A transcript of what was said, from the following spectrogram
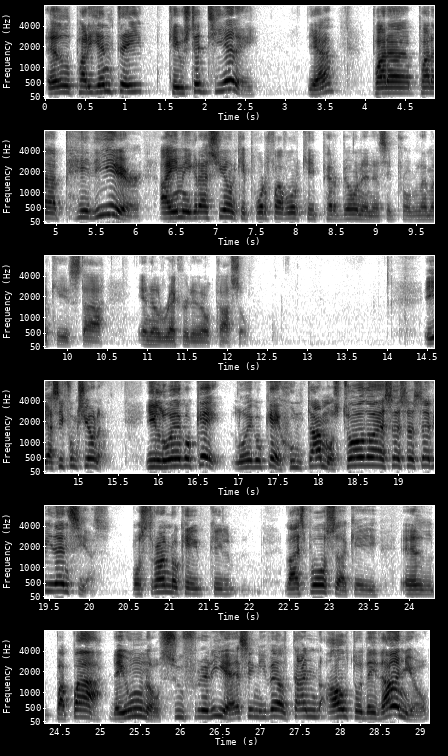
el pariente que usted tiene, ¿ya? Para, para pedir a inmigración que por favor que perdonen ese problema que está en el récord en el caso. Y así funciona. Y luego qué? Luego qué? Juntamos todas esas evidencias mostrando que, que la esposa, que el papá de uno sufriría ese nivel tan alto de daño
